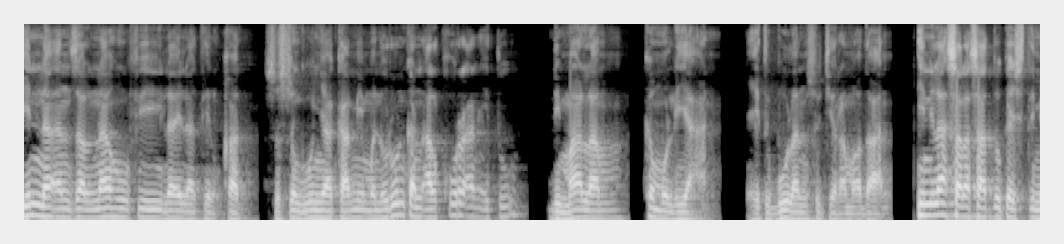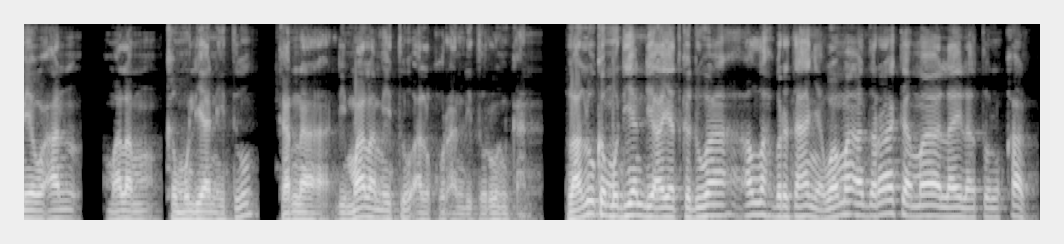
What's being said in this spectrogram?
Inna anzalnahu fi Lailatul Qadar. Sesungguhnya kami menurunkan Al-Quran itu di malam kemuliaan, yaitu bulan suci Ramadan. Inilah salah satu keistimewaan malam kemuliaan itu, karena di malam itu Al-Quran diturunkan. Lalu kemudian di ayat kedua Allah bertanya, "Wa ma adraka ma Lailatul Qadar?"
